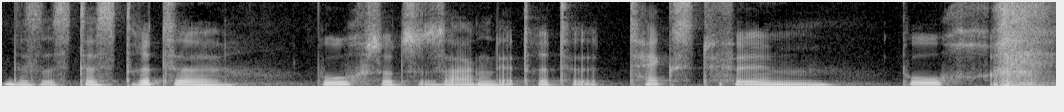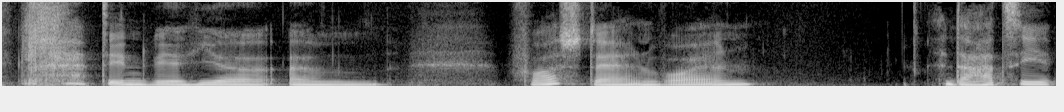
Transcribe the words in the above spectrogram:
Das ist das dritte Buch sozusagen, der dritte Textfilmbuch, den wir hier ähm, vorstellen wollen. Da hat sie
